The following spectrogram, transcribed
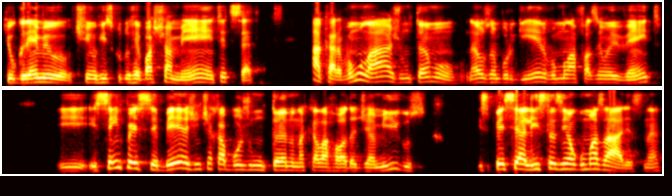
que o Grêmio tinha o risco do rebaixamento, etc. Ah, cara, vamos lá, juntamos né, os hamburgueiros, vamos lá fazer um evento. E, e, sem perceber, a gente acabou juntando naquela roda de amigos especialistas em algumas áreas, né?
